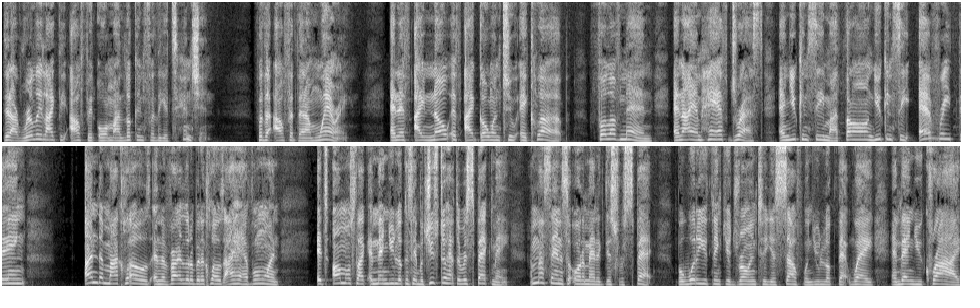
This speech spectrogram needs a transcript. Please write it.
Did I really like the outfit or am I looking for the attention for the outfit that I'm wearing? And if I know if I go into a club full of men and I am half dressed and you can see my thong, you can see everything under my clothes and the very little bit of clothes I have on, it's almost like, and then you look and say, but you still have to respect me. I'm not saying it's an automatic disrespect, but what do you think you're drawing to yourself when you look that way and then you cry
